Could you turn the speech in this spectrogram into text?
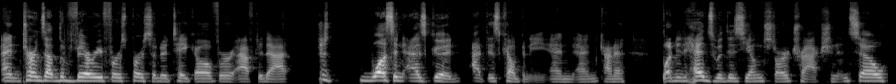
And turns out the very first person to take over after that just wasn't as good at this company and and kind of butted heads with this young star attraction. And so,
